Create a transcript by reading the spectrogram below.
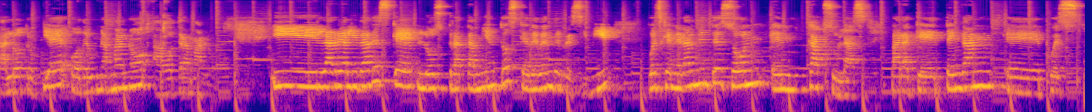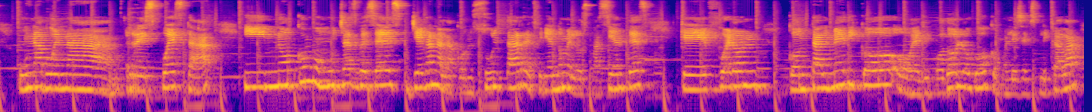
al otro pie o de una mano a otra mano. Y la realidad es que los tratamientos que deben de recibir, pues generalmente son en cápsulas para que tengan eh, pues una buena respuesta. Y no como muchas veces llegan a la consulta refiriéndome los pacientes que fueron con tal médico o el hipodólogo, como les explicaba,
